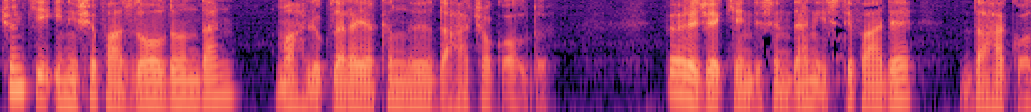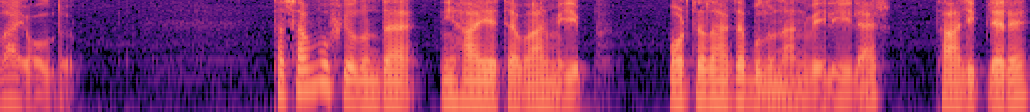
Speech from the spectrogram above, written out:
Çünkü inişi fazla olduğundan mahluklara yakınlığı daha çok oldu. Böylece kendisinden istifade daha kolay oldu. Tasavvuf yolunda nihayete varmayıp ortalarda bulunan veliler taliplere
